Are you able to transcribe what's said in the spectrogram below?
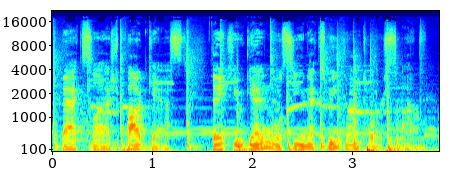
backslash podcast. Thank you again. We'll see you next week on Torrice Talk.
